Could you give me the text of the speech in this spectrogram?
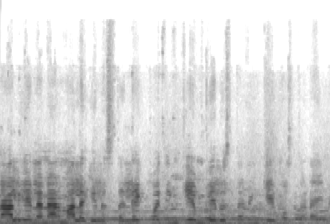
నాలుగేళ్ళ నాడు మళ్ళీ గెలుస్తాడు. లేకపోతే ఇంకేం గెలుస్తాడు ఇంకేం వస్తాడు ఆయన.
